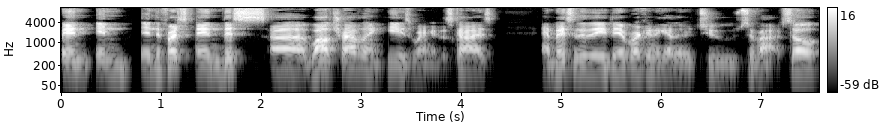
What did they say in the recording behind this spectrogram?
in in in the first in this uh while traveling, he is wearing a disguise, and basically they, they're working together to survive. So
